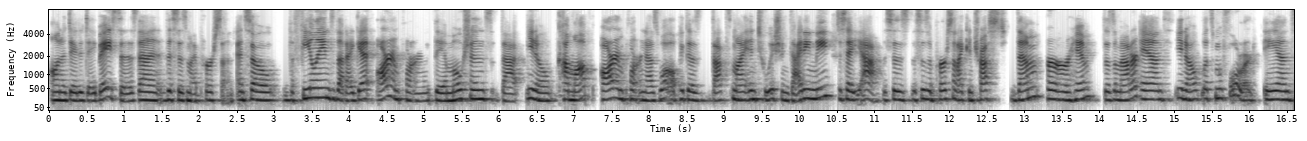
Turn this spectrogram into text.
on a day to day basis, then this is my person. And so the feelings that I get are important. The emotions that, you know, come up are important as well, because that's my intuition guiding me to say, yeah, this is, this is a person I can trust them, her or him, doesn't matter. And, you know, let's move forward. And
